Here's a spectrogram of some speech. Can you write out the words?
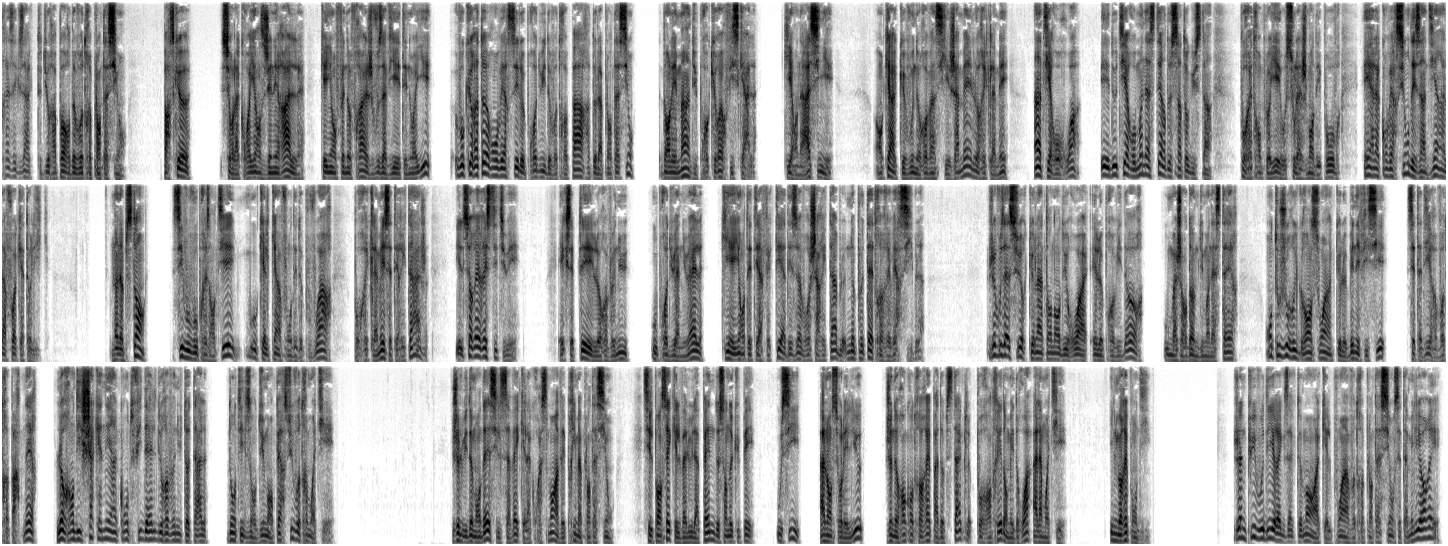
très exact du rapport de votre plantation. Parce que, sur la croyance générale qu'ayant fait naufrage vous aviez été noyé, vos curateurs ont versé le produit de votre part de la plantation dans les mains du procureur fiscal, qui en a assigné, en cas que vous ne revinssiez jamais le réclamer, un tiers au roi et deux tiers au monastère de Saint-Augustin, pour être employés au soulagement des pauvres et à la conversion des Indiens à la foi catholique. Nonobstant, si vous vous présentiez, ou quelqu'un fondé de pouvoir, pour réclamer cet héritage, il serait restitué, excepté le revenu ou produit annuel qui, ayant été affecté à des œuvres charitables, ne peut être réversible. Je vous assure que l'intendant du roi et le providore, ou majordome du monastère, ont toujours eu grand soin que le bénéficié, c'est-à-dire votre partenaire, leur rendit chaque année un compte fidèle du revenu total dont ils ont dûment perçu votre moitié. Je lui demandai s'il savait quel accroissement avait pris ma plantation, s'il pensait qu'elle valut la peine de s'en occuper, ou si, allant sur les lieux, je ne rencontrerais pas d'obstacle pour rentrer dans mes droits à la moitié. Il me répondit. Je ne puis vous dire exactement à quel point votre plantation s'est améliorée,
